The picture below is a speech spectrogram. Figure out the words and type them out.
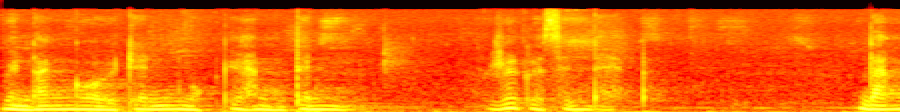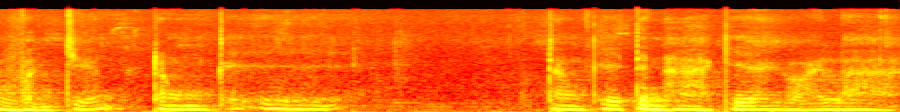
Mình đang ngồi trên một cái hành tinh rất là xinh đẹp đang vận chuyển trong cái trong cái tinh hà kia gọi là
